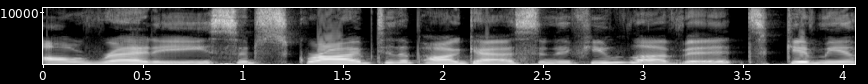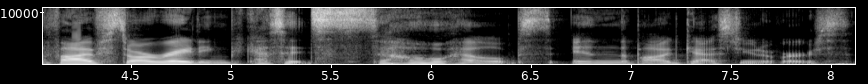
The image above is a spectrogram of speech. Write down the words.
already, subscribe to the podcast. And if you love it, give me a five star rating because it so helps in the podcast universe.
